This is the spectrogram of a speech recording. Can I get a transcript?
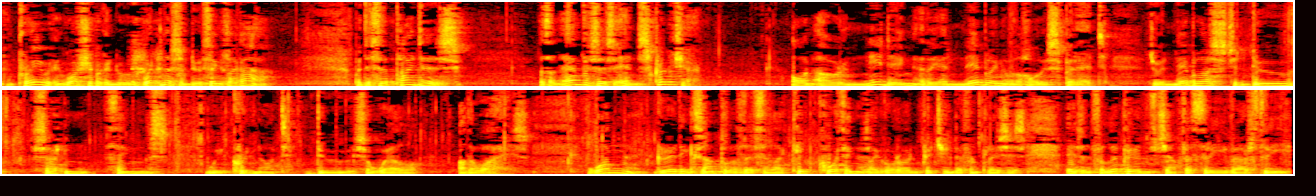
We can pray, we can worship, we can do witness and do things like that. But see, the point is, there's an emphasis in Scripture on our needing the enabling of the Holy Spirit to enable us to do certain things we could not do so well otherwise. One great example of this that I keep quoting as I go around preaching different places is in Philippians chapter 3 verse 3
